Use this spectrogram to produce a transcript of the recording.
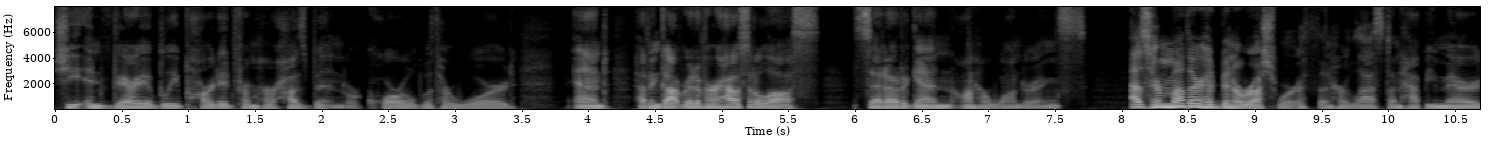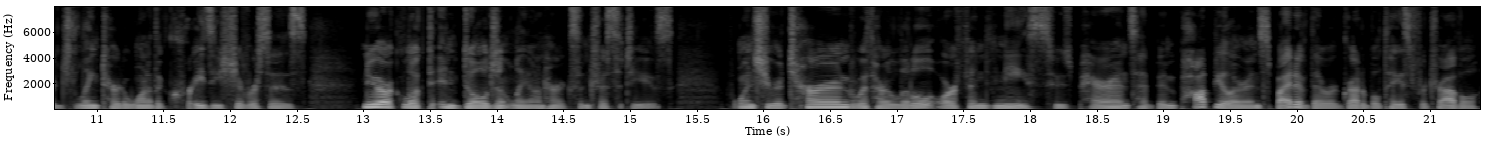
she invariably parted from her husband or quarreled with her ward, and, having got rid of her house at a loss, set out again on her wanderings. As her mother had been a Rushworth, and her last unhappy marriage linked her to one of the crazy Chiverses, New York looked indulgently on her eccentricities. But when she returned with her little orphaned niece, whose parents had been popular in spite of their regrettable taste for travel,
